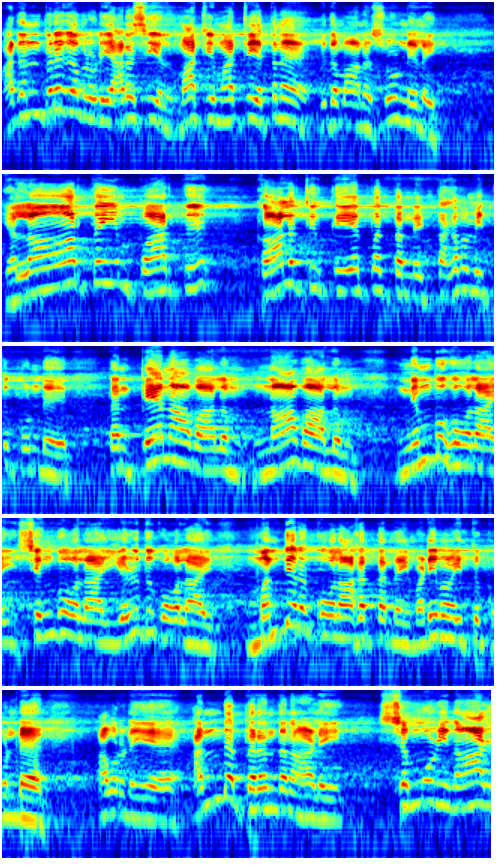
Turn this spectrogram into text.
அதன் பிறகு அவருடைய அரசியல் மாற்றி மாற்றி எத்தனை விதமான சூழ்நிலை? எல்லாத்தையும் பார்த்து காலத்திற்கு ஏற்ப தன்னை தகவமைத்துக் கொண்டு தன் பேனாவாலும் நாவாலும் நெம்புகோலாய் செங்கோலாய் எழுதுகோலாய் மந்திரக்கோலாக தன்னை வடிவமைத்து கொண்ட அவருடைய அந்த பிறந்த நாளை செம்மொழி நாள்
